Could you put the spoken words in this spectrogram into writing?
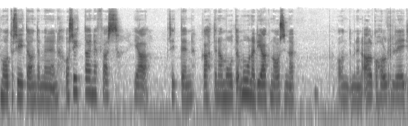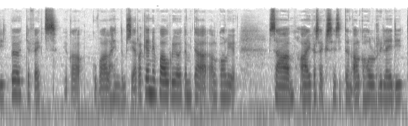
muoto siitä on tämmöinen osittainen FAS, ja sitten kahtena muuta, muuna diagnoosina on tämmöinen alcohol-related birth defects, joka kuvaa lähinnä tämmöisiä rakennevaurioita, mitä alkoholi saa aikaiseksi. Ja sitten on alcohol-related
